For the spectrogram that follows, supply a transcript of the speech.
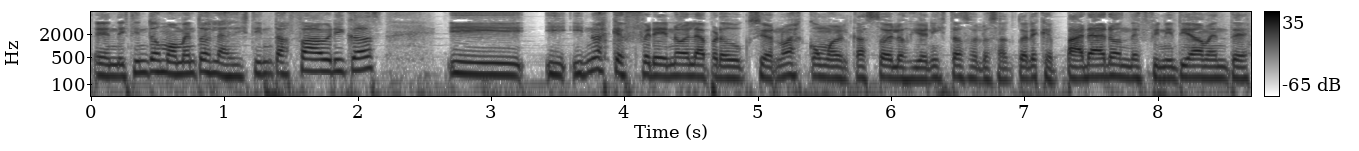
en distintos momentos las distintas fábricas y, y- y no es que frenó la producción, no es como el caso de los guionistas o los actores que pararon definitivamente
